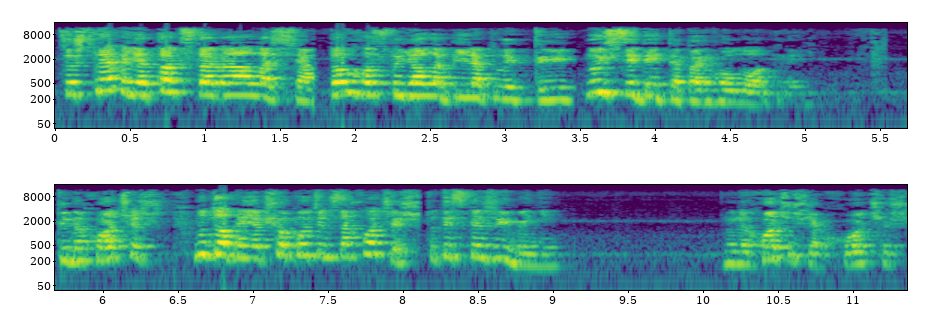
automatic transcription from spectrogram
Це ж треба, я так старалася. Довго стояла біля плити. Ну і сиди тепер голодний. Ти не хочеш? Ну добре, якщо потім захочеш, то ти скажи мені. Ну не хочеш, як хочеш.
